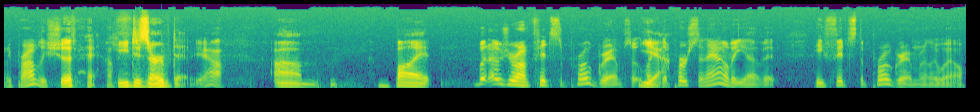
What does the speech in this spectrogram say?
He probably should have. He deserved it. yeah. Um, but But Orgeron fits the program, so like Yeah. the personality of it. he fits the program really well.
